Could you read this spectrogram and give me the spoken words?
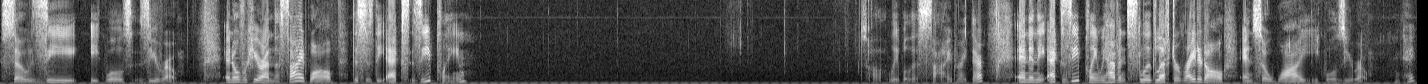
so z equals 0. And over here on the sidewall, this is the xz plane. So I'll label this side right there. And in the xz plane, we haven't slid left or right at all, and so y equals 0. Okay?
